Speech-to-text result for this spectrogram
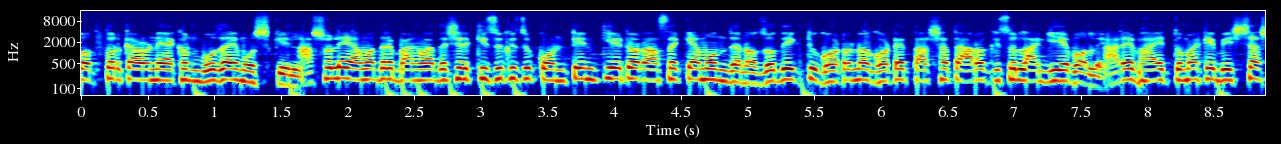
তথ্যর কারণে এখন বোঝাই মুশকিল। আসলে আমাদের বাংলাদেশের কিছু কিছু কন্টেন্ট ক্রিয়েটর আছে কেমন যেন, যদি একটু ঘটনা ঘটে তার সাথে আরও কিছু লাগিয়ে বলে। আরে ভাই, তোমাকে বিশ্বাস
